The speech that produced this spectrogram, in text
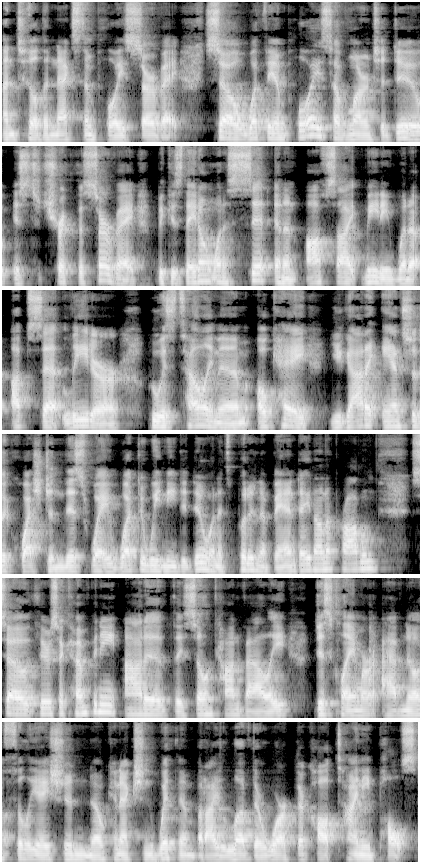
until the next employee survey. So what the employees have learned to do is to trick the survey because they don't want to sit in an offsite meeting with an upset leader who is telling them, okay, you got to answer the question this way. What do we need to do? And it's putting a band-aid on a problem. So there's a company out of the Silicon Valley disclaimer, I have no affiliation, no connection with them, but I love their work. They're called Tiny Pulse.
